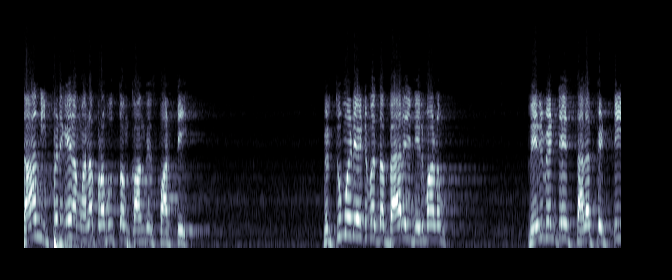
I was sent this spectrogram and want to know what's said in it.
దాన్ని ఇప్పటికైనా మన ప్రభుత్వం కాంగ్రెస్ పార్టీ మీరు తుమ్మడేటి వద్ద బ్యారేజ్ నిర్మాణం వెను వెంటనే తలపెట్టి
